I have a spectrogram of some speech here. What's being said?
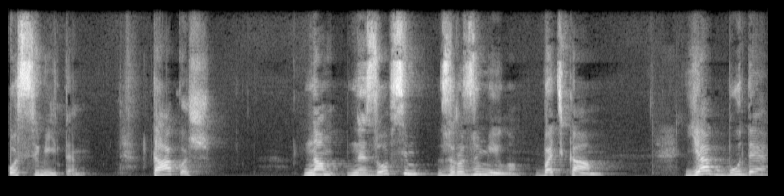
освіти. Також нам не зовсім зрозуміло батькам, як буде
